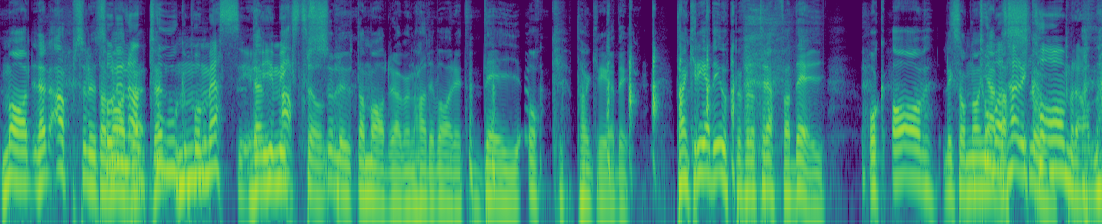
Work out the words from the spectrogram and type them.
mad, den absoluta Såg du när han tog på den- Messi Den i zone? absoluta mardrömmen hade varit dig och Tancredi. Tancredi är uppe för att träffa dig. Och av liksom någon Thomas, jävla här är slump. kameran.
